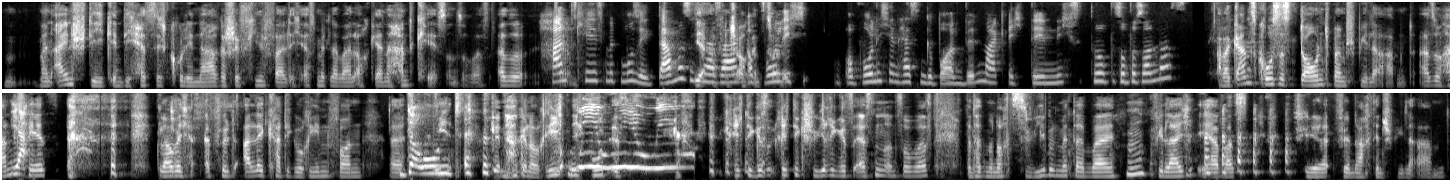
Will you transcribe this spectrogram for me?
mein Einstieg in die hessisch-kulinarische Vielfalt. Ich esse mittlerweile auch gerne Handkäse und sowas. Also Handkäse ähm, mit Musik. Da muss ich ja, ja sagen, ich obwohl ich, obwohl ich in Hessen geboren bin, mag ich den nicht so, so besonders. Aber ganz großes Don't beim Spieleabend. Also Handkäse, ja. glaube ich, erfüllt alle Kategorien von äh, Don't. Genau, genau, riecht nicht gut, ist richtiges, richtig schwieriges Essen und sowas. Dann hat man noch Zwiebeln mit dabei. Hm, vielleicht eher was für, für nach den Spieleabend.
